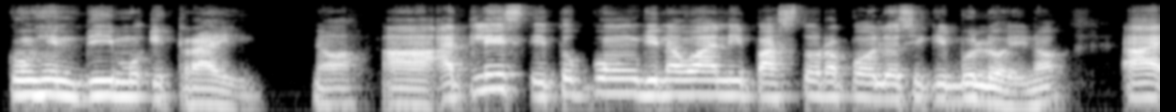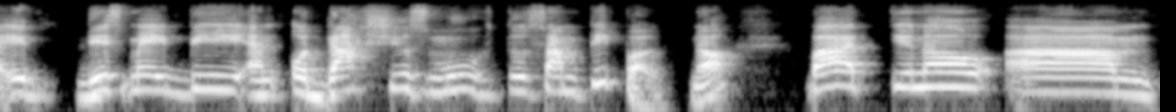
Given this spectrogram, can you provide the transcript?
kung hindi mo itry. No? Uh, at least ito pong ginawa ni Pastor Apollo Sikibuloy. No? Uh, it, this may be an audacious move to some people. No? But, you know, um,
